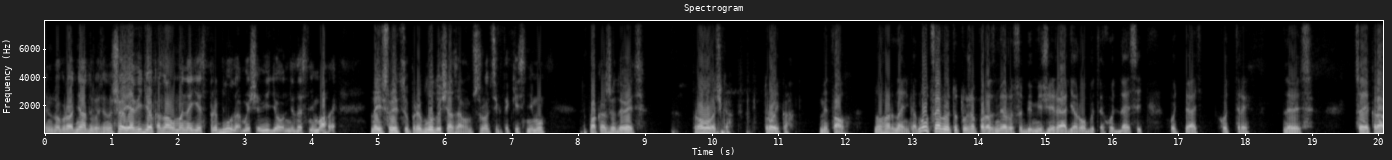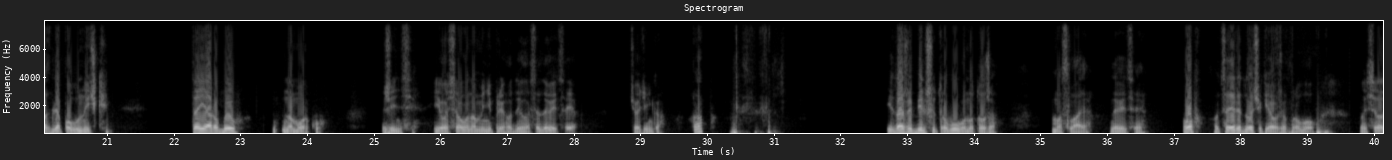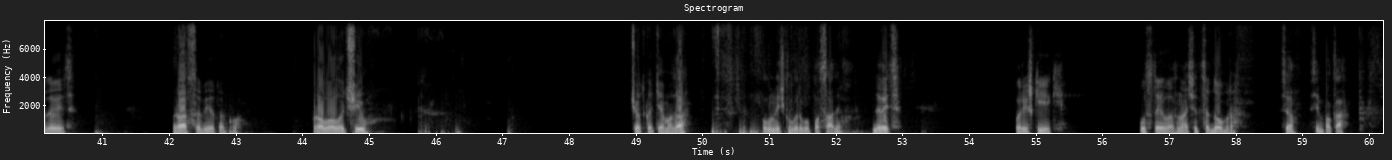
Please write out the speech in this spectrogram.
Всім доброго дня, друзі. Ну що, я відео казав, у мене є приблуда. Ми ще відео не доснімали. Знайшли цю приблуду. Зараз я вам шротик такий зніму. І покажу. Дивіться. Проволочка. Тройка. Метал. Ну, гарненька. Ну, це ви тут уже по розміру собі міжрядя робите. Хоч 10, хоч 5, хоч 3. Дивіться. Це якраз для полунички. Це я робив на морку жінці. І ось вона мені пригодилася. Дивіться як. Чотенько. Оп. І навіть більшу траву воно теж маслає. Дивіться. Оп, оцей рядочок я вже пробував. Ось о, дивіться. Раз собі отаку. Проволочив. Чітка тема, да? Полуничку вирву посадив. Дивіться. Поріжки які. Пустила, значить це добре. Все, всім пока.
